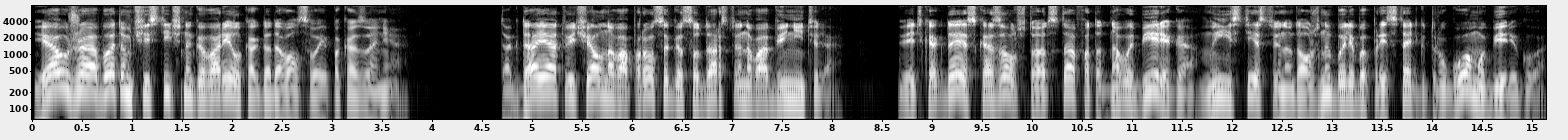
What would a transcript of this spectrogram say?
Я уже об этом частично говорил, когда давал свои показания. Тогда я отвечал на вопросы государственного обвинителя. Ведь когда я сказал, что отстав от одного берега, мы, естественно, должны были бы пристать к другому берегу,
